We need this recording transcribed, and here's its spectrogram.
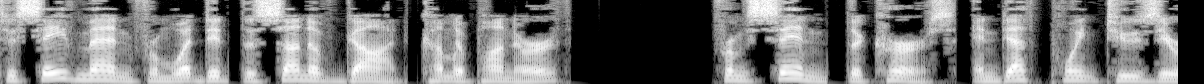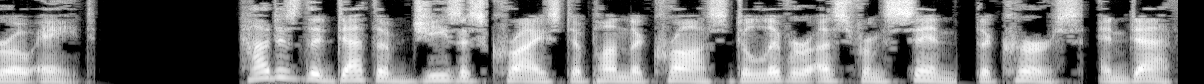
To save men from what did the Son of God come upon earth? From sin, the curse, and death. 208. How does the death of Jesus Christ upon the cross deliver us from sin, the curse, and death?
